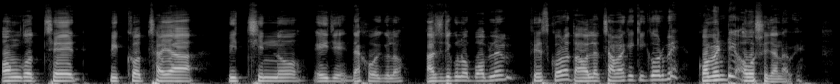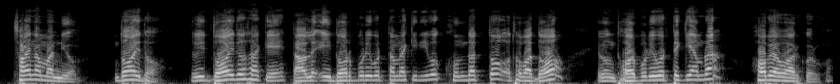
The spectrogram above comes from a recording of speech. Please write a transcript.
অঙ্গচ্ছেদ বিক্ষত ছায়া, বিচ্ছিন্ন, এই যে দেখো এগুলো। আর যদি কোনো প্রবলেম ফেস করো, তাহলে হচ্ছে আমাকে কি করবে? কমেন্টে অবশ্যই জানাবে। ছয় নম্বর নিয়ম দয় দ যদি দয় দ থাকে, তাহলে এই দর পরিবর্তে আমরা কি দিব? খুন্দাত্ত অথবা দ। এবং ধর পরিবর্তে কি আমরা হ ব্যবহার করব।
